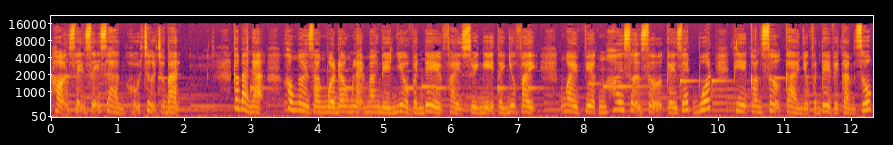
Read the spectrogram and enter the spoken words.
họ sẽ dễ dàng hỗ trợ cho bạn. Các bạn ạ, không ngờ rằng mùa đông lại mang đến nhiều vấn đề phải suy nghĩ tới như vậy. Ngoài việc hơi sợ sợ cái rét buốt thì còn sợ cả những vấn đề về cảm xúc.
